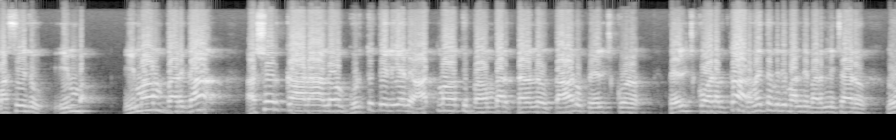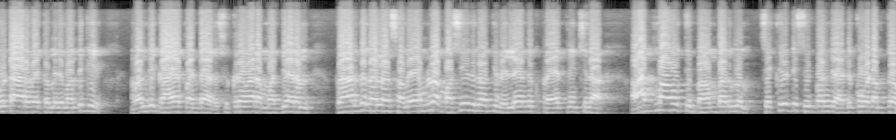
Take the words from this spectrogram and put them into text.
మసీదు ఇమ్ ఇమాం బర్గా అషూర్ ఖానాలో గుర్తు తెలియని ఆత్మాహుతి బాంబర్ తనను తాను పేల్చుకో పేల్చుకోవడంతో అరవై తొమ్మిది మంది మరణించారు. నూట అరవై తొమ్మిది మందికి మంది గాయపడ్డారు. శుక్రవారం మధ్యాహ్నం ప్రార్థనల సమయంలో మసీదులోకి వెళ్ళేందుకు ప్రయత్నించిన ఆత్మాహుతి బాంబర్ను సెక్యూరిటీ సిబ్బంది అడ్డుకోవడంతో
